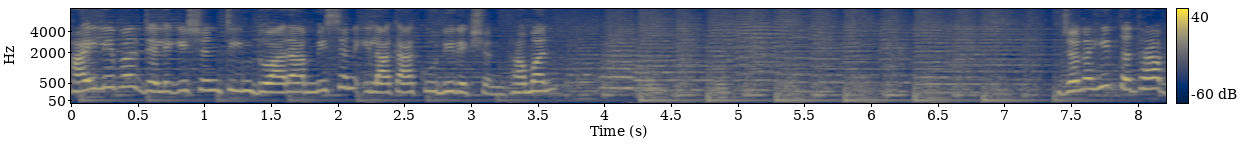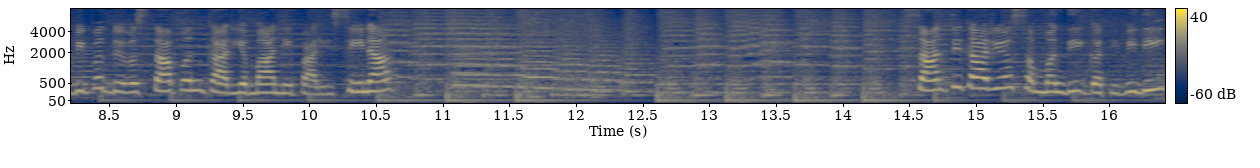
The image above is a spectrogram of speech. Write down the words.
हाई लेभल डेलिगेसन टिमद्वारा मिसन इलाकाको निरीक्षण भ्रमण। जनहित तथा विपद व्यवस्थापन कार्यमा नेपाली सेना। शान्ति कार्य सम्बन्धी गतिविधि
